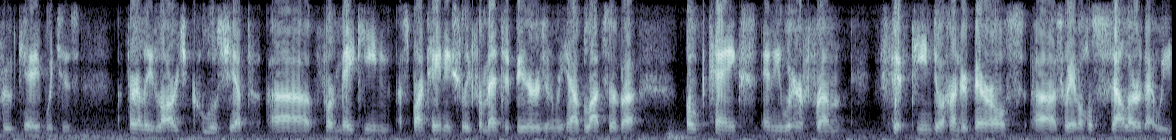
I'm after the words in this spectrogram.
Fruit Cave, which is fairly large coolship uh, for making spontaneously fermented beers, and we have lots of uh, oak tanks, anywhere from 15 to 100 barrels. Uh, so we have a whole cellar that we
